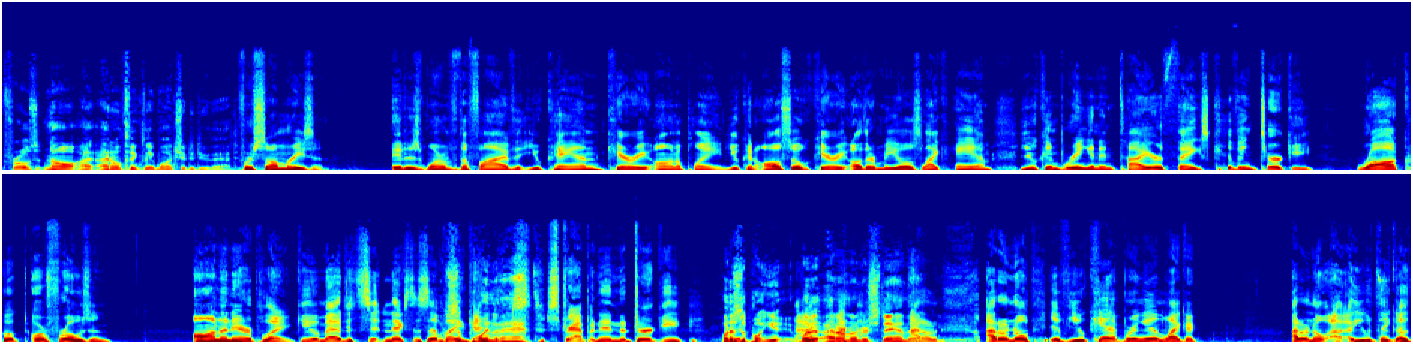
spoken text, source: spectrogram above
frozen? No, I, I don't think they want you to do that. For some reason, it is one of the five that you can carry on a plane. You can also carry other meals like ham. You can bring an entire Thanksgiving turkey, raw, cooked, or frozen, on an airplane. Can you imagine sitting next to somebody? What's the point of that? Strapping in the turkey. What is the point? You, what, I don't understand that. I don't. I don't know if you can't bring in like a. I don't know. uh, You would think a,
